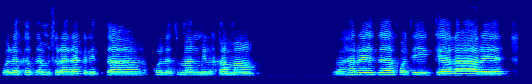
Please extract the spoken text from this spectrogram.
הולכת למשרד הקליטה, כל הזמן מלחמה. ואחרי זה אחותי הגיעה לארץ.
